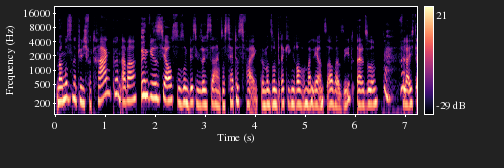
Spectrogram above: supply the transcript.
man muss es natürlich vertragen können, aber irgendwie ist es ja auch so, so ein bisschen, wie soll ich sagen, so satisfying, wenn man so einen dreckigen Raum mal leer und sauber sieht. Also vielleicht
